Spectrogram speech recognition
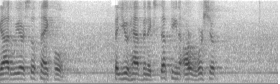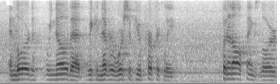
God, we are so thankful that you have been accepting our worship. And Lord, we know that we can never worship you perfectly, but in all things, Lord,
